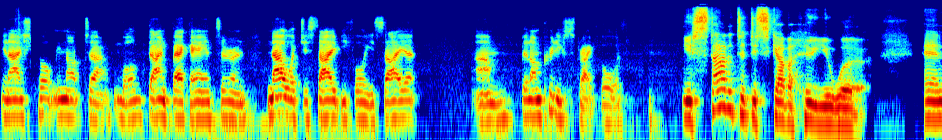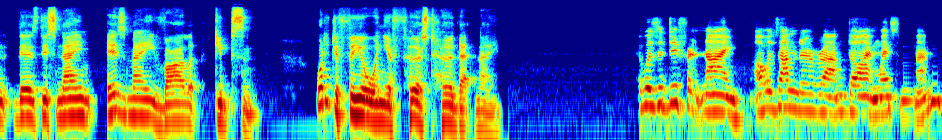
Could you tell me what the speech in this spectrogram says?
You know, she taught me not to, well, don't back answer and know what you say before you say it. Um, but I'm pretty straightforward. You started to discover who you were. And there's this name, Esme Violet Gibson. What did you feel when you first heard that name? It was a different name. I was under um, Dianne Westman,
